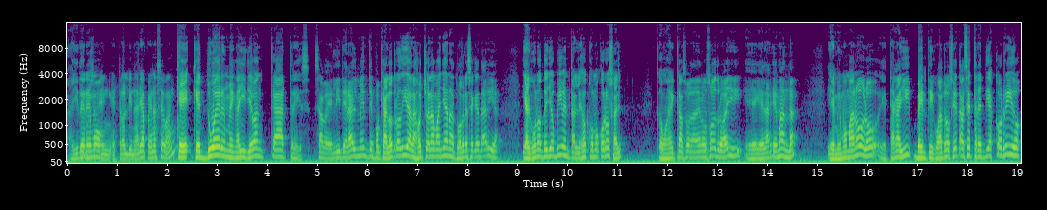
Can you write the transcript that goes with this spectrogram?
allí tenemos en extraordinaria apenas se van. que, que duermen allí, llevan K3, ¿sabes? Literalmente, porque al otro día a las 8 de la mañana tú abres secretaría y algunos de ellos viven tan lejos como Corozal, como es el caso de nosotros allí, que es la que manda, y el mismo Manolo, están allí 24-7, a veces tres días corridos,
